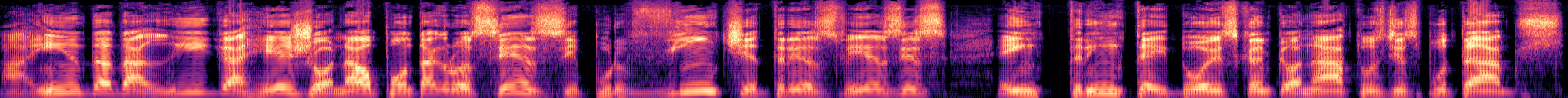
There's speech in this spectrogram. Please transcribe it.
Ainda da Liga Regional Pontagrossense por 23 vezes em 32 campeonatos disputados.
